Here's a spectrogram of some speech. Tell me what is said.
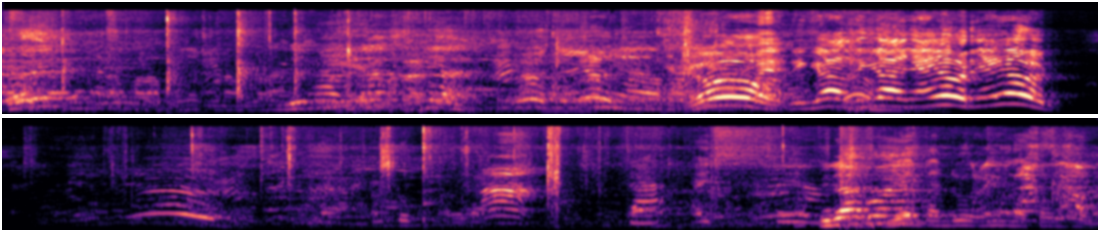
Poin. 15 11. Yo, tinggal, tinggal, nyayur, nyayur. Iya, nggak selesai.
